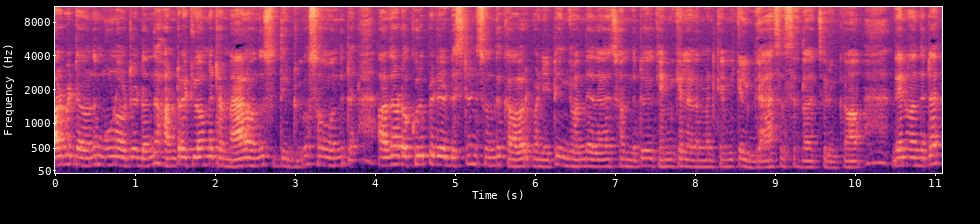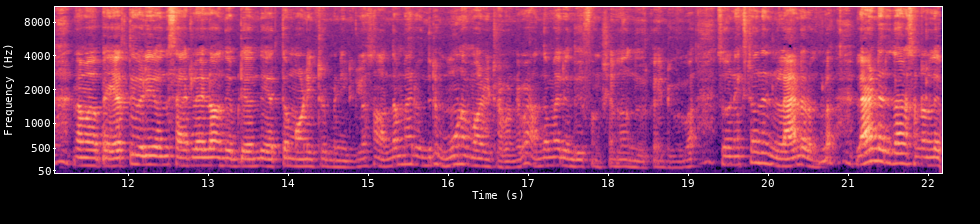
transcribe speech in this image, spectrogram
ஆர்பிட்டை வந்து மூணு விட்டுட்டு வந்து ஹண்ட்ரட் கிலோமீட்டர் மேலே வந்து சுற்றிட்டு இருக்கோம். ஸோ வந்துட்டு அதோட குறிப்பிட்ட டிஸ்டன்ஸ் வந்து கவர் பண்ணிவிட்டு இங்கே வந்து ஏதாச்சும் வந்துட்டு கெமிக்கல் எலமெண்ட் கெமிக்கல் கேஸஸ் ஏதாச்சும் இருக்கான் தென் வந்துட்டு நம்ம இப்போ எர்த்து வெளியில் வந்து சேட்டலைட்லாம் வந்து இப்படி வந்து எர்த்தை மானிட்டர் பண்ணியிருக்கலாம் ஸோ அந்த மாதிரி வந்துட்டு மூணை மானிட்டர் பண்ணுறப்ப அந்த மாதிரி வந்து ஃபங்க்ஷன்லாம் வந்து இருக்காயிட்டு இருக்குவா ஸோ நெக்ஸ்ட் வந்து இந்த லேண்டர் வந்துல லேண்டர் தான் சொன்னால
